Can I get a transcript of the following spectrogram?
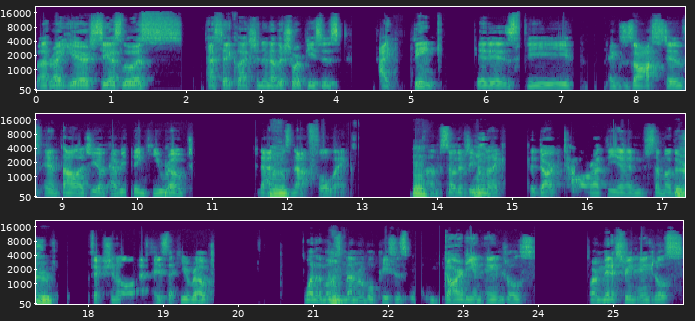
But right here, C.S. Lewis essay collection and other short pieces. I think it is the exhaustive anthology of everything he wrote that Mhm. was not full length. Hmm. Um, so there's even Hmm. like the Dark Tower at the end, some other Mhm. fictional essays that he wrote. One of the most Hmm. memorable pieces, Guardian Angels or Ministering Angels,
